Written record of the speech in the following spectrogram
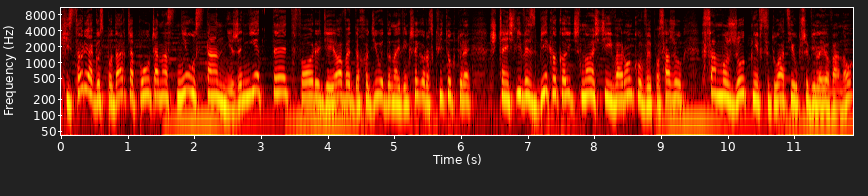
Historia gospodarcza poucza nas nieustannie, że nie te twory dziejowe dochodziły do największego rozkwitu, które szczęśliwy zbieg okoliczności i warunków wyposażył samorzutnie w sytuację uprzywilejowaną,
